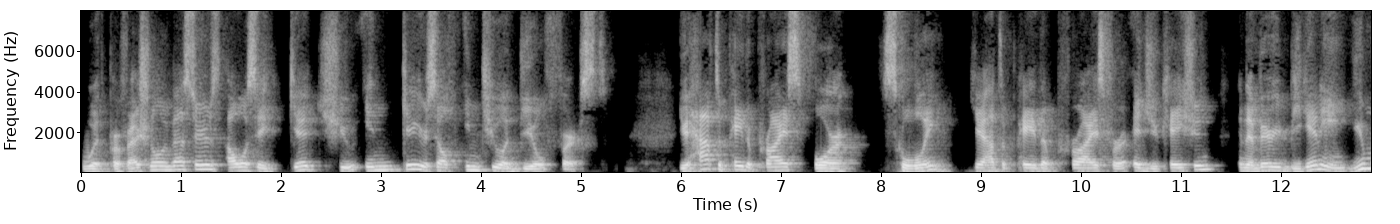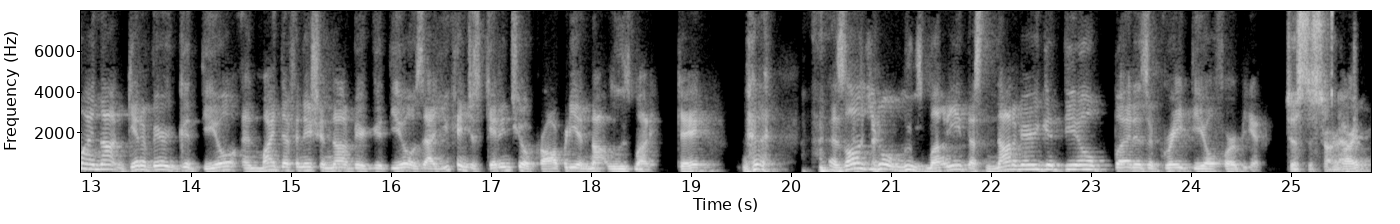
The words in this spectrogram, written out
with professional investors, I will say get you in, get yourself into a deal first. You have to pay the price for schooling. You have to pay the price for education. In the very beginning, you might not get a very good deal. And my definition, not a very good deal, is that you can just get into a property and not lose money. Okay. as long as you don't lose money, that's not a very good deal, but it's a great deal for a beginner. Just to start out. Right.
